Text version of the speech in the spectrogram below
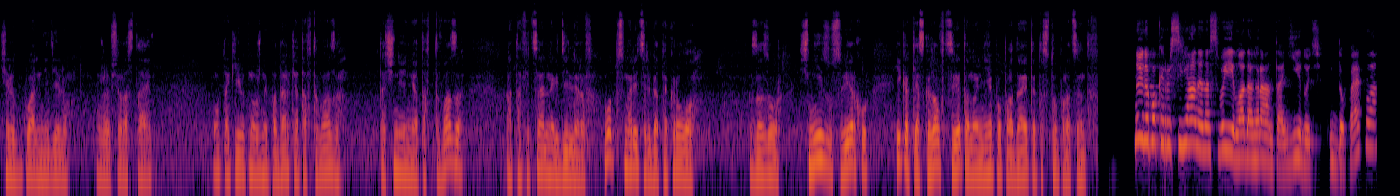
Через буквально неделю уже все растает. Вот такие вот нужные подарки от АвтоВАЗа. Точнее, не от АвтоВАЗа, а от официальных дилеров. Вот, посмотрите, ребят, на крыло. Зазор снизу, сверху. И, как я сказал, в цвет оно не попадает, это 100%. Ну і допоки росіяни на свої лада гранта їдуть до пекла,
